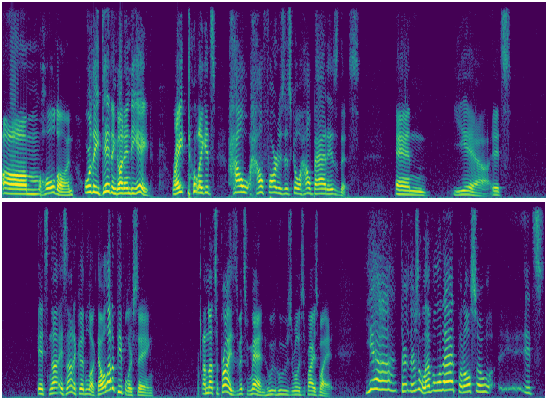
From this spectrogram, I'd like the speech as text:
um, hold on, or they did and got NDA'd, right? like it's how how far does this go? How bad is this? And yeah, it's it's not it's not a good look. Now a lot of people are saying, I'm not surprised. It's Vince McMahon who who's really surprised by it. Yeah, there, there's a level of that, but also it's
